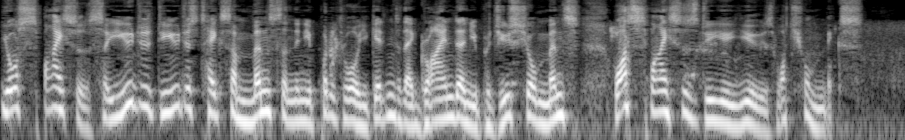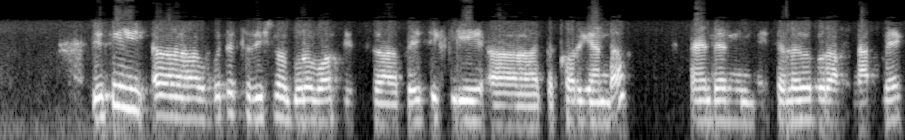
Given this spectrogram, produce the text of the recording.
your spices. So you just, do you just take some mince and then you put it or you get into that grinder and you produce your mince? What spices do you use? What's your mix? You see, uh, with the traditional Boerewors, it's uh, basically uh, the coriander, and then it's a little bit of nutmeg,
